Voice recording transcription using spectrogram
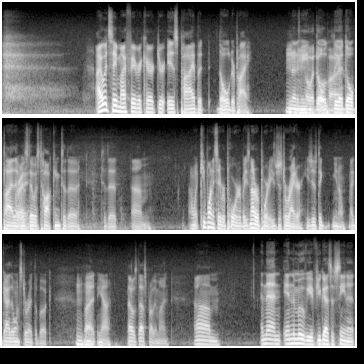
I would say my favorite character is Pi, but the older Pi. You know what I Mhm. mean? Oh, the, adult old- Pi. the adult Pi that was Right. that was talking to the to the um. I keep wanting to say reporter, but he's not a reporter. He's just a writer. He's just a you know a guy that wants to write the book. Mhm. But yeah, that was that's probably mine. Um, and then in the movie, if you guys have seen it,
